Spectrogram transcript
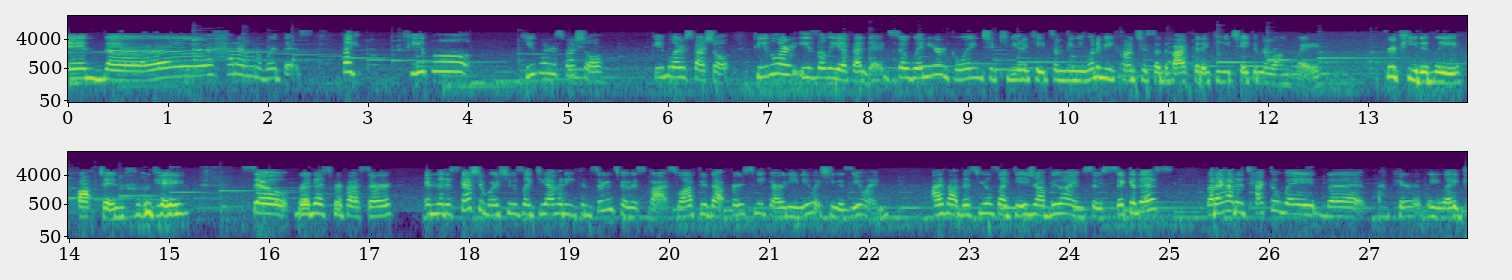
in the how do I want to word this? Like people people are special. People are special. People are easily offended. So when you're going to communicate something, you want to be conscious of the fact that it can be taken the wrong way repeatedly, often. Okay. So for this professor, in the discussion board, she was like, Do you have any concerns for this class? Well, after that first week, I already knew what she was doing. I thought this feels like deja vu. I am so sick of this. But I had to tuck away the apparently like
